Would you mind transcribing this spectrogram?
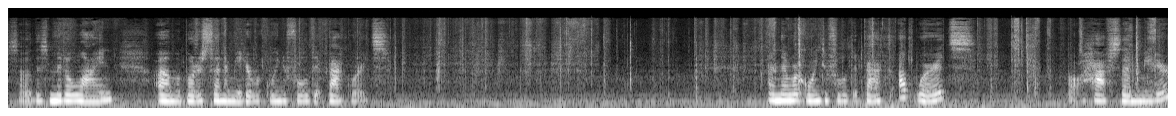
So this middle line, um, about a centimeter, we're going to fold it backwards. And then we're going to fold it back upwards, about half centimeter.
